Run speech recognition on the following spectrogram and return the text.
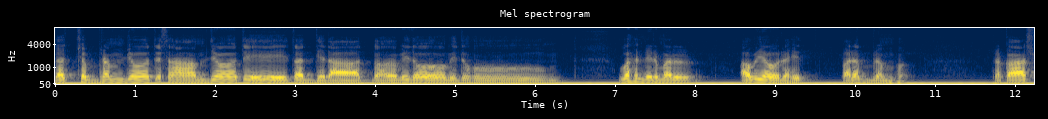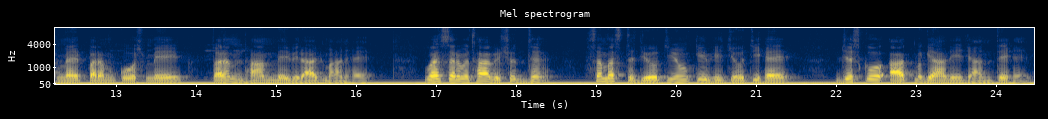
तच्छुभ्रम ज्योतिषा ज्योति तद्यदात्म विदो विदु। वह निर्मल, अवयव रहित परब्रह्म, प्रकाशमय परम कोश में, परम धाम में विराजमान है। वह सर्वथा विशुद्ध, समस्त ज्योतियों की भी ज्योति है, जिसको आत्मज्ञानी जानते हैं।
